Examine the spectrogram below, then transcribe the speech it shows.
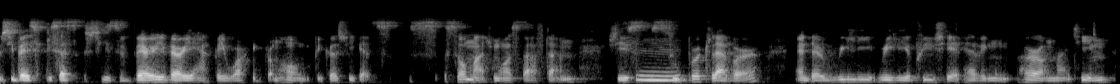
she basically says she's very, very happy working from home because she gets so much more stuff done. She's mm. super clever and I really, really appreciate having her on my team.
